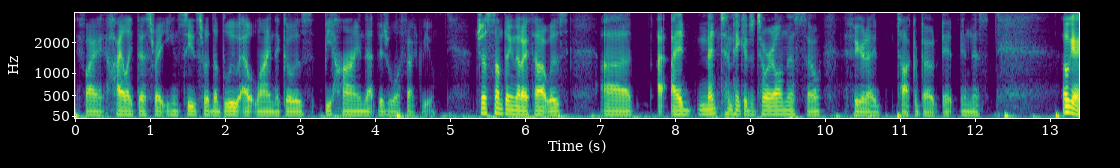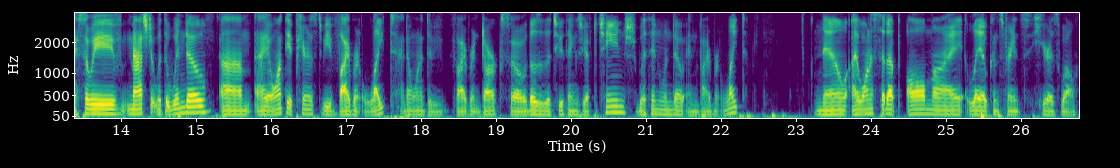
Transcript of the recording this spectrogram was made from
If I highlight this, right, you can see sort of the blue outline that goes behind that visual effect view. Just something that I thought was, uh, I, meant to make a tutorial on this, so I figured I'd talk about it in this. Okay, so we've matched it with the window. Um, I want the appearance to be vibrant light. I don't want it to be vibrant dark. So those are the two things you have to change within window and vibrant light. Now I want to set up all my layout constraints here as well.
